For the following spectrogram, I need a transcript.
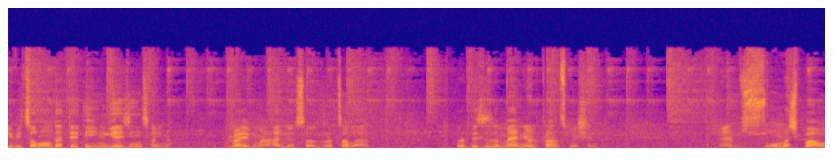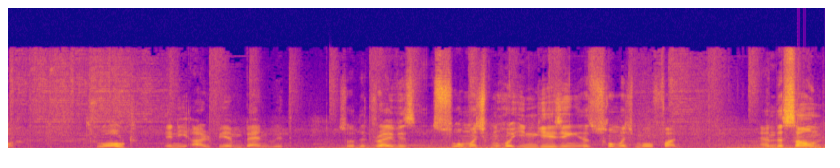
इभी चलाउँदा त्यति इन्गेजिङ छैन ड्राइभमा हाल्यो सर र चलायो र this is a manual transmission and so much power throughout any RPM bandwidth. So the drive is so much more engaging and so much more fun. And the sound,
